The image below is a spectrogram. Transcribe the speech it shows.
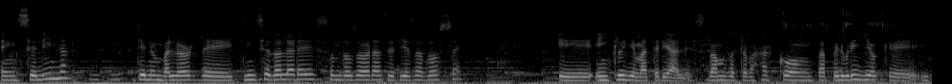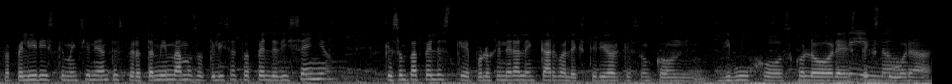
en Celina. Tiene un valor de 15 dólares, son dos horas de 10 a 12 eh, e incluye materiales. Vamos a trabajar con papel brillo y papel iris que mencioné antes, pero también vamos a utilizar papel de diseño, que son papeles que por lo general encargo al exterior, que son con dibujos, colores, texturas.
